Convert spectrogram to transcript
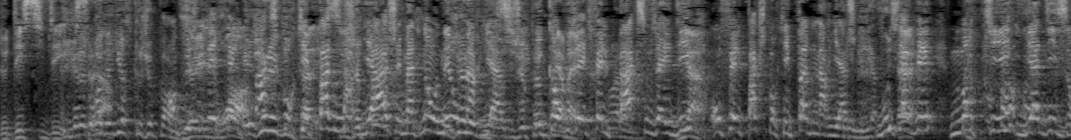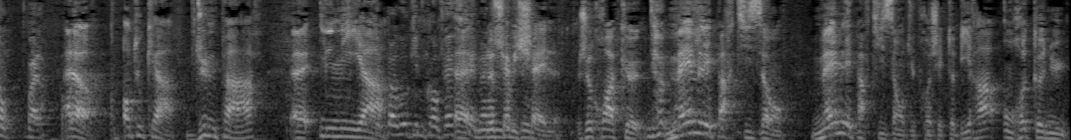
de décider J'ai le droit de dire ce que je En pense. avez vous le avez fait droit. le Et je pour qu'il n'y ait pas de mariage et maintenant on est je au mariage. Si je peux Et quand vous avez fait le Pax, vous avez dit Bien. on fait le Pax pour qu'il n'y ait pas de mariage. Vous avez menti il y a dix ans. Voilà. Alors, en tout cas, d'une part, euh, il n'y a... Pas vous qui me confesserez, Euh, Monsieur. Michel, je crois que même les partisans, même les partisans du projet Taubira ont reconnu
